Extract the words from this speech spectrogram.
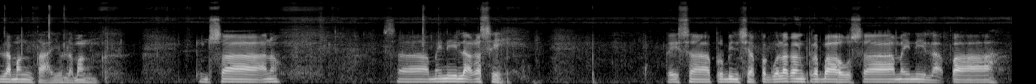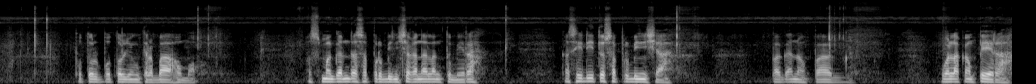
Lamang tayo lamang. Dun sa ano sa Maynila kasi. Kaysa probinsya pag wala kang trabaho sa Maynila pa putol-putol yung trabaho mo mas maganda sa probinsya ka na lang tumira. Kasi dito sa probinsya pag ano pag wala kang pera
